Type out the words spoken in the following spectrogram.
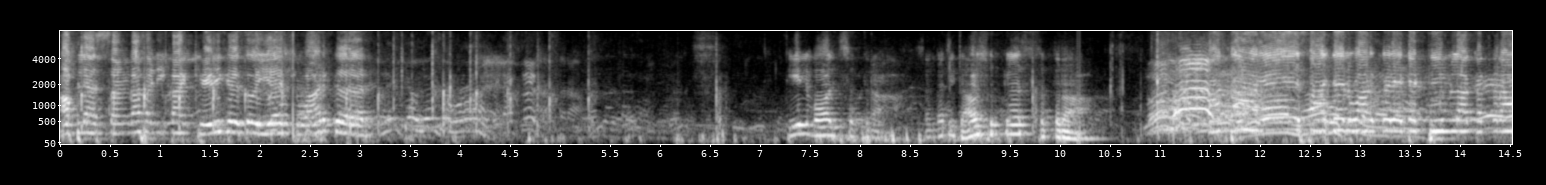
आपल्या संघासाठी काय खेळी खेळतो यश वाडकर. तीन बॉल सतरा. संघाची धाव संख्या सतरा. आता आहे साजन वाडकर याच्या टीमला खतरा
